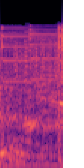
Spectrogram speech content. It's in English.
Ooh.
